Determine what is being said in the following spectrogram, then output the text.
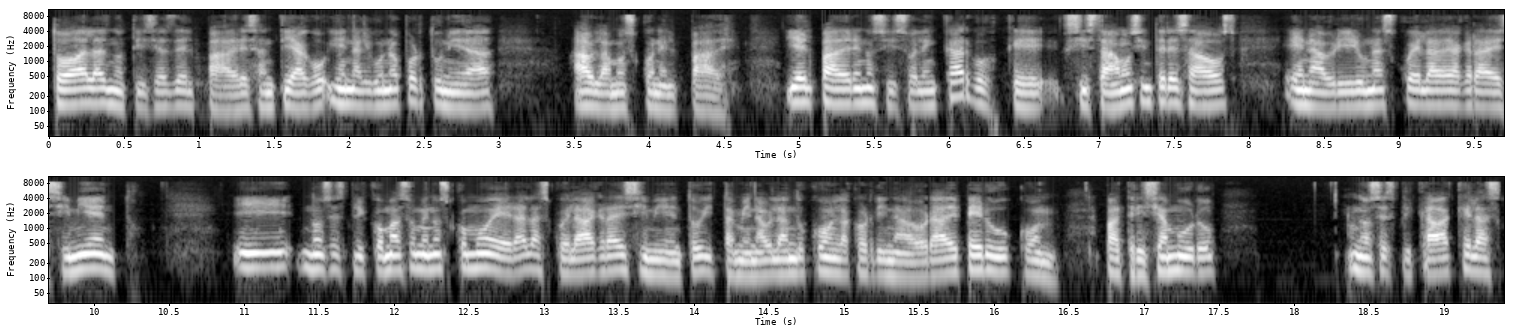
todas las noticias del Padre Santiago y en alguna oportunidad hablamos con el Padre. Y el Padre nos hizo el encargo que si estábamos interesados en abrir una escuela de agradecimiento y nos explicó más o menos cómo era la escuela de agradecimiento y también hablando con la coordinadora de Perú, con Patricia Muro, nos explicaba que las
